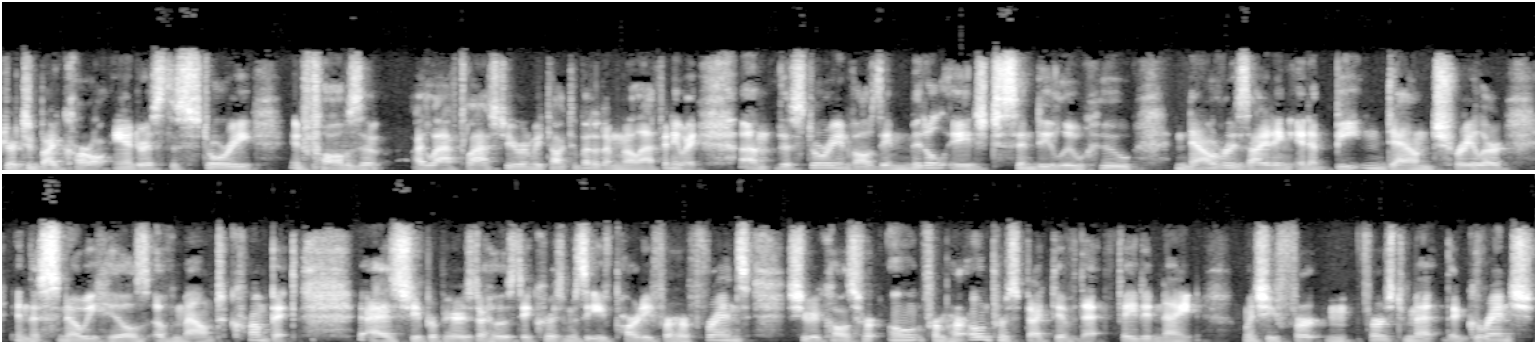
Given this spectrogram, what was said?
Directed by Carl Andress, the story involves a, I laughed last year when we talked about it. I'm going to laugh anyway. Um, the story involves a middle aged Cindy Lou Who, now residing in a beaten down trailer in the snowy hills of Mount Crumpet. As she prepares to host a Christmas Eve party for her friends, she recalls her own from her own perspective that fated night when she fir- first met the Grinch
